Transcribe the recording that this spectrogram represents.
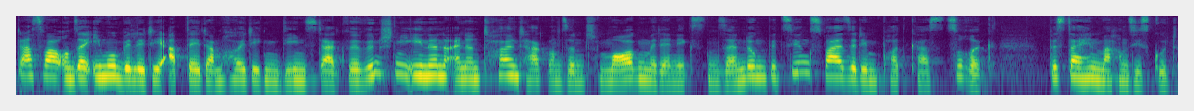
Das war unser E-Mobility Update am heutigen Dienstag. Wir wünschen Ihnen einen tollen Tag und sind morgen mit der nächsten Sendung bzw. dem Podcast zurück. Bis dahin machen Sie es gut.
